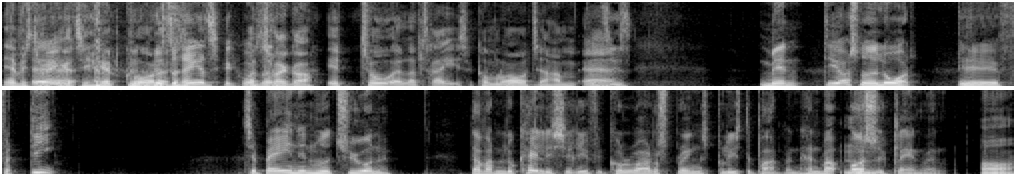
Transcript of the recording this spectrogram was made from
Ja, hvis du Øh, ringer til Hvis headquarters du ringer til og trykker 1, 2 eller 3, så kommer du over til ham. Ja. Præcis. Men det er også noget lort, øh, fordi tilbage i 1920'erne, der var den lokale sheriff i Colorado Springs Police Department, han var mm. også klanmand. Åh.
